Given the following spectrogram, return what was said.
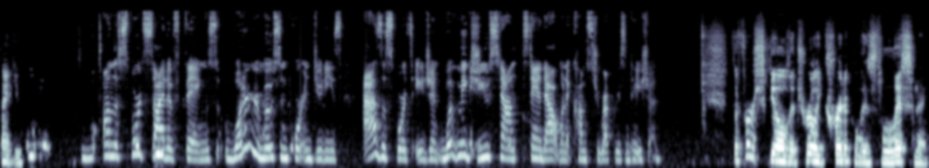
Thank you. On the sports side of things, what are your most important duties as a sports agent? What makes you stand stand out when it comes to representation? The first skill that's really critical is listening.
